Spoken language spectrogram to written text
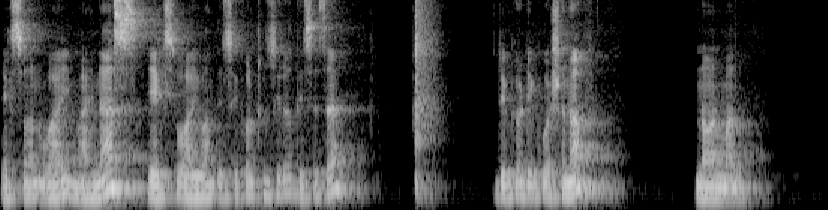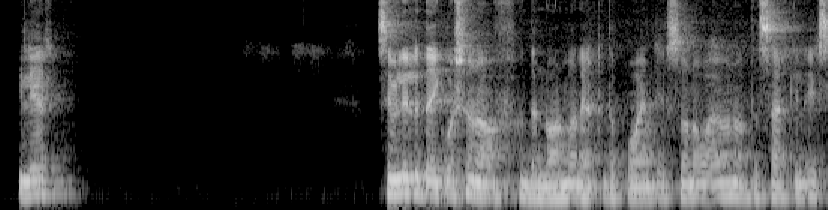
x1y minus xy1 this is equal to 0 this is a record equation of normal. Clear? Similarly, the equation of the normal at the point x1 y1 of the circle x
